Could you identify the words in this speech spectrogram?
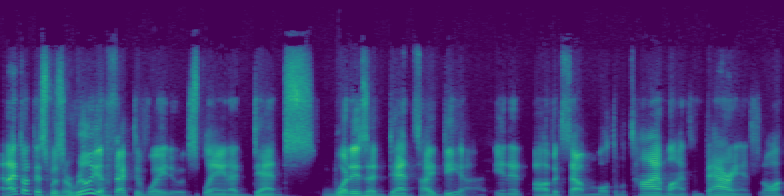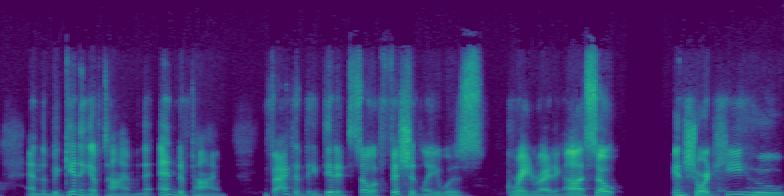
and I thought this was a really effective way to explain a dense, what is a dense idea in it of itself, multiple timelines and variants and all, and the beginning of time and the end of time. The fact that they did it so efficiently was great writing. Uh, so, in short, he who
